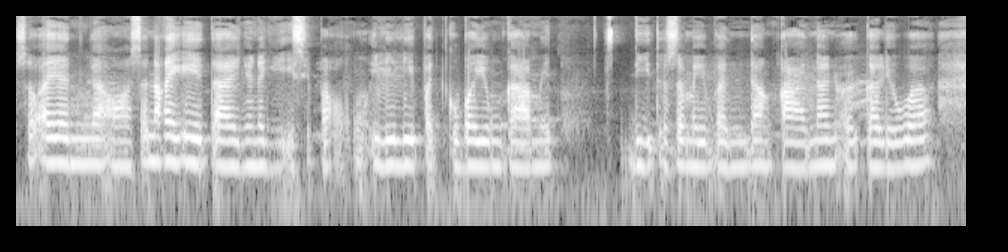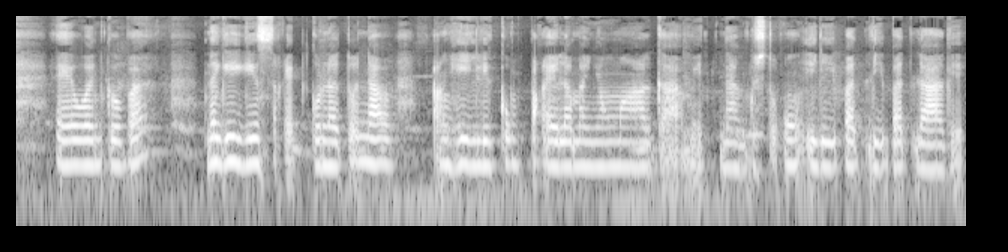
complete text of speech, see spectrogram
So ayan nga, oh, sa nakikita nyo, nag-iisip ako kung ililipat ko ba yung gamit dito sa may bandang kanan or kaliwa. Ewan ko ba? Nagiging sakit ko na to na ang hilig kong pakilaman yung mga gamit na gusto kong ilipat-lipat lagi.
